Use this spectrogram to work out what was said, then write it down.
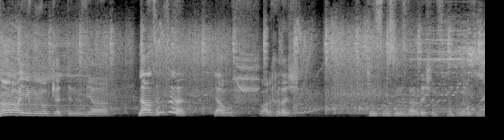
Ne ara ayımı yok ettiniz ya? Lazımsa. Ya uf, arkadaş. Cins misiniz kardeşim? Sıkıntılı mısınız?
